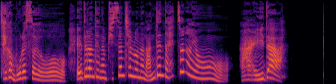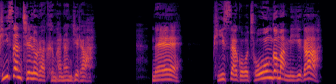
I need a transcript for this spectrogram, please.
제가 뭘 했어요. 애들한테는 비싼 첼로는 안 된다 했잖아요. 아이다. 비싼 첼로라 그만한 기라. 네, 비싸고 좋은 것만 미기가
